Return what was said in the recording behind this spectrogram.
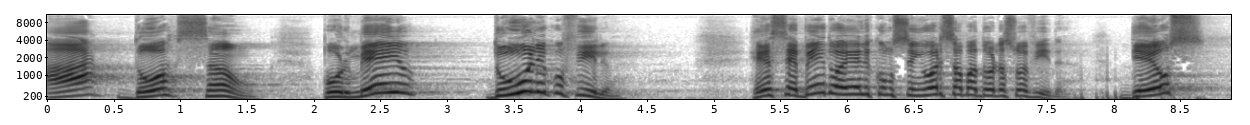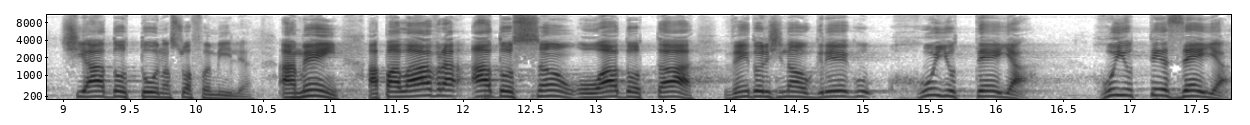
adoção, por meio do único filho, recebendo a Ele como Senhor e Salvador da sua vida. Deus te adotou na sua família. Amém? A palavra adoção ou adotar vem do original grego ruiuteia, ruiutezeia,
